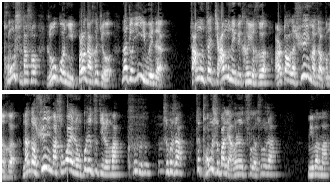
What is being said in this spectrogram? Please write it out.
同时他说，如果你不让他喝酒，那就意味着。咱们在贾母那边可以喝，而到了薛姨妈这儿不能喝。难道薛姨妈是外人，不是自己人吗？是不是啊？这同时把两个人刺了，是不是啊？明白吗？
